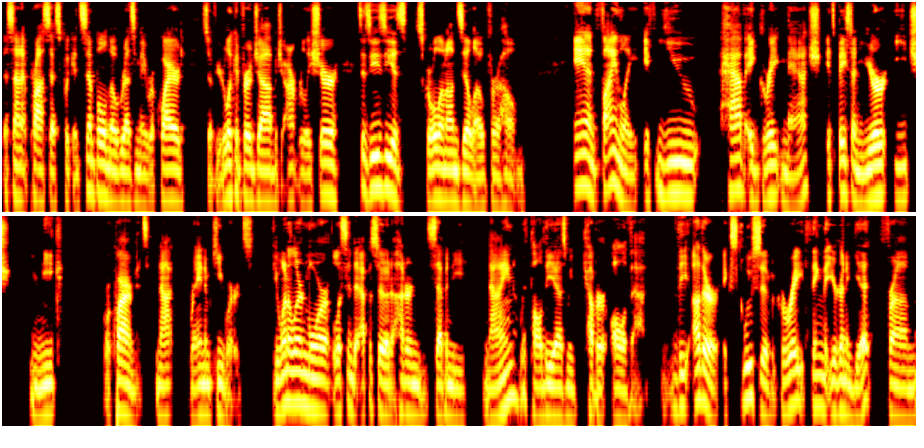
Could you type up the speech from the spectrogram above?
The sign up process quick and simple, no resume required. So if you're looking for a job but you aren't really sure, it's as easy as scrolling on Zillow for a home. And finally, if you have a great match, it's based on your each unique requirements, not random keywords. If you want to learn more, listen to episode 179 with Paul Diaz. We cover all of that the other exclusive great thing that you're going to get from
